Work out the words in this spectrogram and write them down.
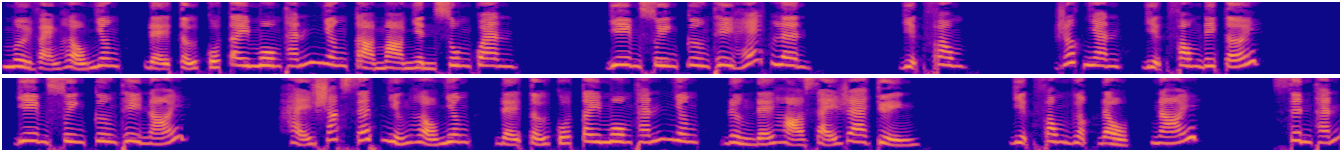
Mười vạn hậu nhân, đệ tử của Tây Môn Thánh Nhân tò mò nhìn xung quanh. Diêm xuyên cương thi hét lên. Dịch phong. Rất nhanh, dịch phong đi tới. Diêm xuyên cương thi nói. Hãy sắp xếp những hậu nhân, đệ tử của Tây Môn Thánh Nhân, đừng để họ xảy ra chuyện. Dịch phong gật đầu, nói. Xin Thánh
